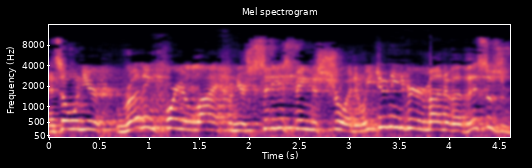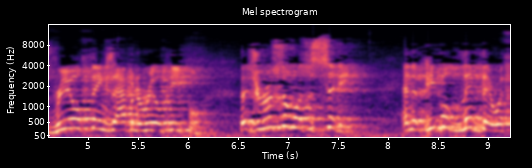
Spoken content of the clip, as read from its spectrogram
And so when you're running for your life, when your city is being destroyed, and we do need to be reminded that this is real things that happen to real people. That Jerusalem was a city. And that people lived there with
